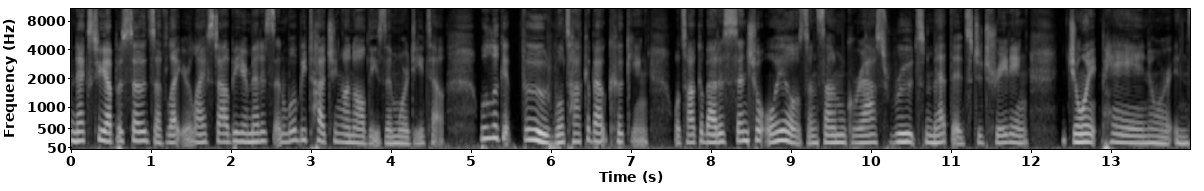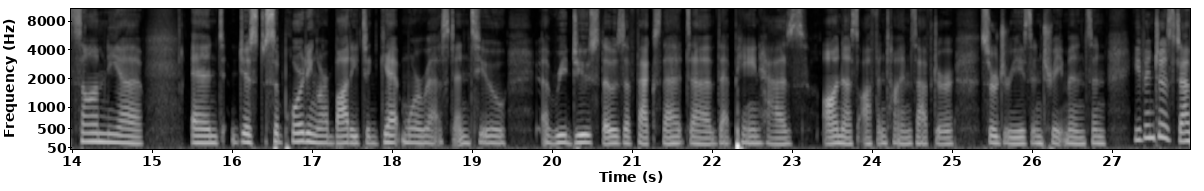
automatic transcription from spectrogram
next two episodes of Let Your Lifestyle Be Your Medicine, we'll be touching on all these in more detail. We'll look at food, we'll talk about cooking, we'll talk about essential oils and some grassroots methods to treating joint pain or insomnia and just supporting our body to get more rest and to uh, reduce those effects that uh, that pain has on us oftentimes after surgeries and treatments and even just uh,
